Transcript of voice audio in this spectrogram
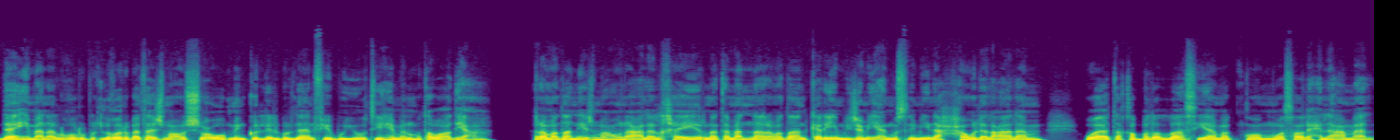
دائما الغرب الغربة تجمع الشعوب من كل البلدان في بيوتهم المتواضعة. رمضان يجمعنا على الخير نتمنى رمضان كريم لجميع المسلمين حول العالم وتقبل الله صيامكم وصالح الأعمال.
